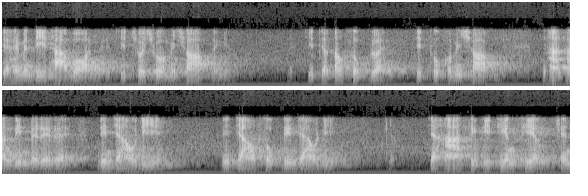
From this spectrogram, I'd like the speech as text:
จะให้มันดีถาวรจิตชั่วๆไม่ชอบอะไรเงี้ย จิตจะต้องสุขด้วย จิตทุกข์ก็ไม่ชอบ หาทางดิ้นไปเรื่อยๆ ดิ้นจะเอาดี ดิ้นจะเอาสุข ดิ้นจะเอาดี จะหาสิ่งที่เที่ยงเที่ยง เช่น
